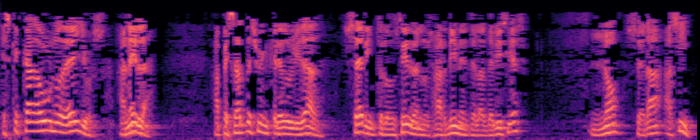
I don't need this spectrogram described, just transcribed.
Es que cada uno de ellos anhela, a pesar de su incredulidad, ser introducido en los jardines de las delicias? No será así,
